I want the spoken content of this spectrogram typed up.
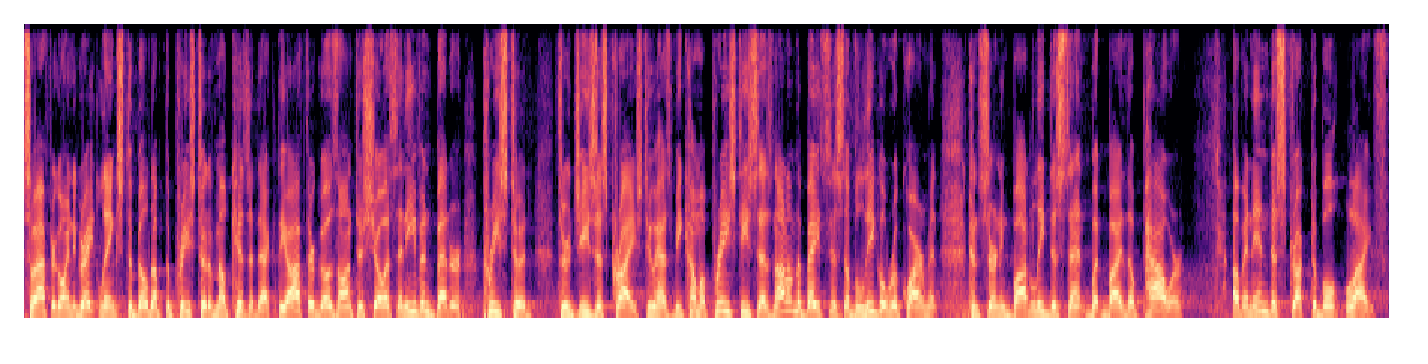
So, after going to great lengths to build up the priesthood of Melchizedek, the author goes on to show us an even better priesthood through Jesus Christ, who has become a priest, he says, not on the basis of legal requirement concerning bodily descent, but by the power of an indestructible life.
